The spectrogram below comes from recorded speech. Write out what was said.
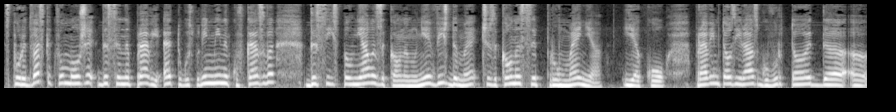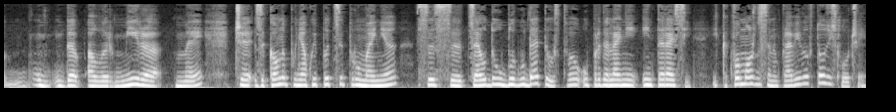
според вас какво може да се направи? Ето, господин Минеков казва да се изпълнява закона, но ние виждаме, че закона се променя и ако правим този разговор, то е да, да алармираме, че закона по някой път се променя с цел да облагодетелства определени интереси. И какво може да се направи в този случай?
